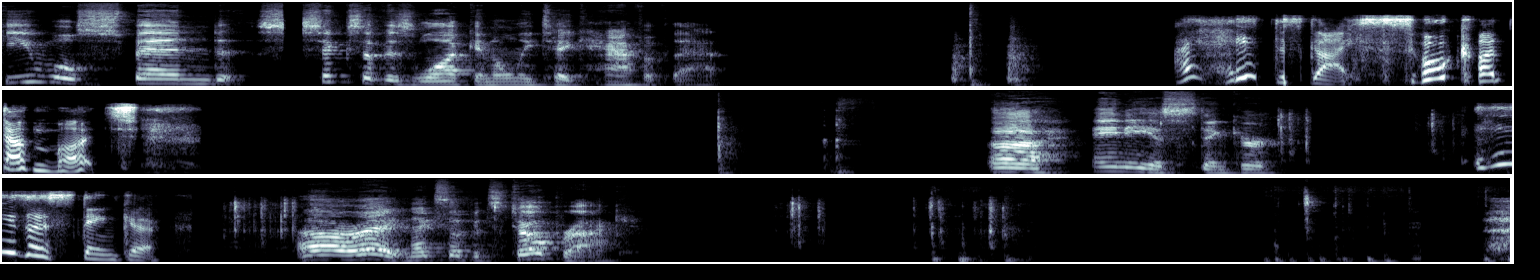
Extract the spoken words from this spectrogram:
he will spend six of his luck and only take half of that. I hate this guy so goddamn much. Uh, ain't he a stinker? He's a stinker. All right, next up it's Toprak. Uh,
